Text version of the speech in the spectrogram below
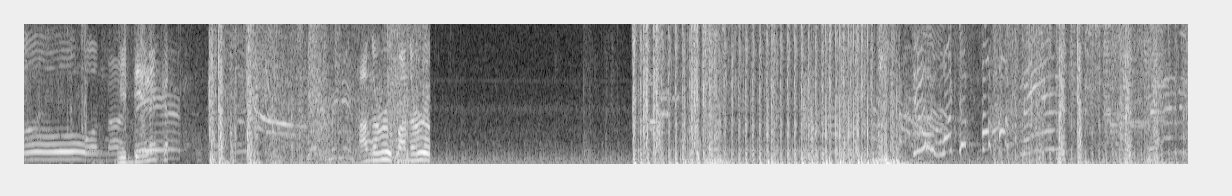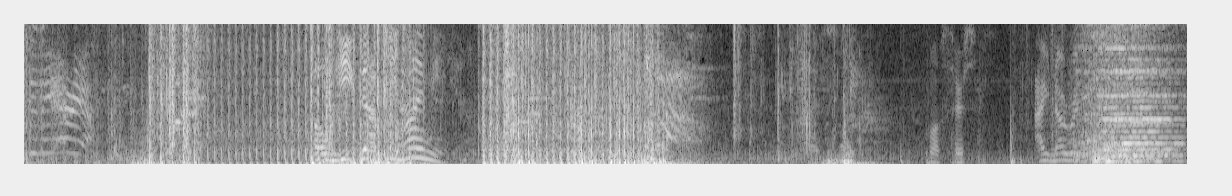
Oh, I'm not You didn't there. On the roof. On the roof. Dude, what the fuck, man? Enemies in the area. Oh, he got behind me. Nice. I'm upstairs. No reason.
